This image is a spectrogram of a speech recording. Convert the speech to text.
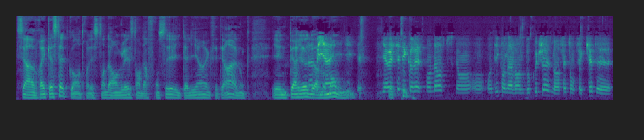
C'est un vrai casse-tête quoi entre les standards anglais, standards français, l'italien, etc. Donc il y a une période, Non, un il a- moment où il y a il aussi des correspondances on, dit qu'on invente beaucoup de choses, mais en fait on fait que de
